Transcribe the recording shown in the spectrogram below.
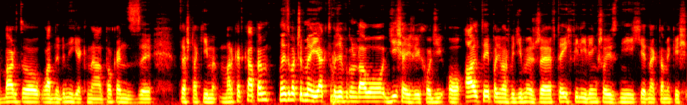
bardzo ładny wynik jak na token z też takim market capem. No i zobaczymy jak to będzie wyglądało dzisiaj, jeżeli chodzi o alty, ponieważ widzimy, że w tej chwili większość z nich jednak tam jakieś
